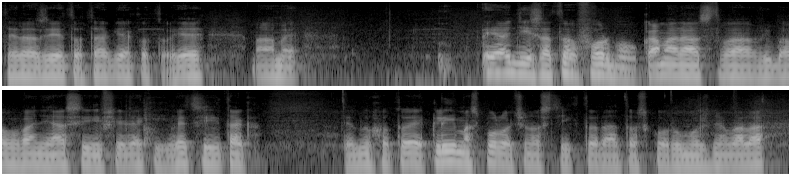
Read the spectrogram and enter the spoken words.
teraz je to tak, ako to je. Máme riadi sa to formou kamarátstva, vybavovania asi všelijakých vecí, tak jednoducho to je klíma spoločnosti, ktorá to skôr umožňovala.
